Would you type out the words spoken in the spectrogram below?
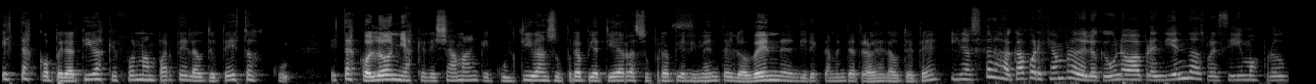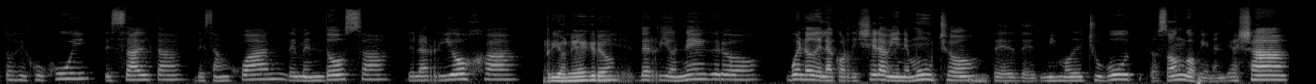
estas cooperativas que forman parte de la UTT, estos, estas colonias que le llaman, que cultivan su propia tierra, su propio alimento y lo venden directamente a través de la UTT? Y nosotros acá, por ejemplo, de lo que uno va aprendiendo, recibimos productos de Jujuy, de Salta, de San Juan, de Mendoza, de La Rioja, Río Negro. eh, de Río Negro. Bueno, de la cordillera viene mucho, de, de- mismo de Chubut, los hongos vienen de allá,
